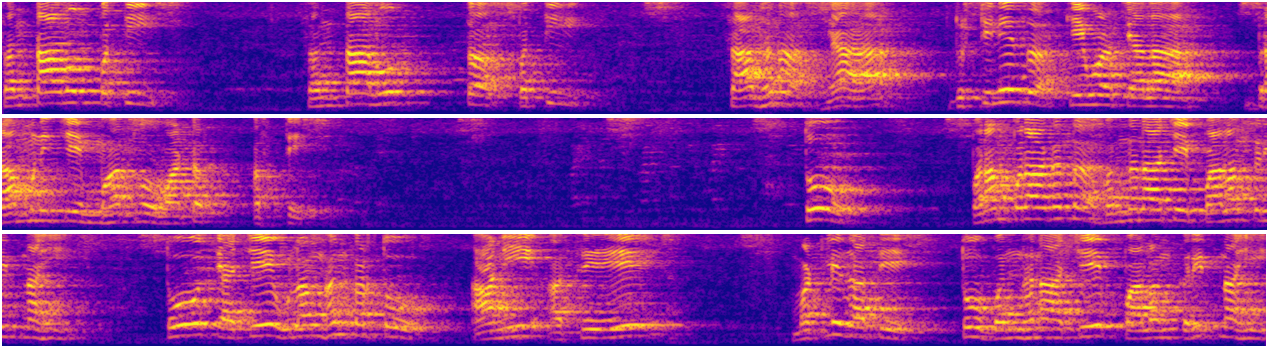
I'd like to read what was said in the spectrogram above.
संतानोत्पत्ती संतानोत्पत्ती साधन ह्या दृष्टीनेच केवळ त्याला ब्राह्मणीचे महत्त्व वाटत असते. तो परंपरागत बंधनाचे पालन करीत नाही. तो त्याचे उल्लंघन करतो आणि असे म्हटले जाते तो बंधनाचे पालन करीत नाही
